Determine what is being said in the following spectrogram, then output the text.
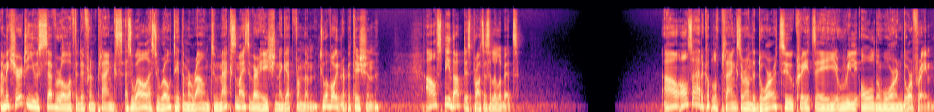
I make sure to use several of the different planks as well as to rotate them around to maximize the variation I get from them to avoid repetition. I'll speed up this process a little bit. I'll also add a couple of planks around the door to create a really old and worn door frame.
